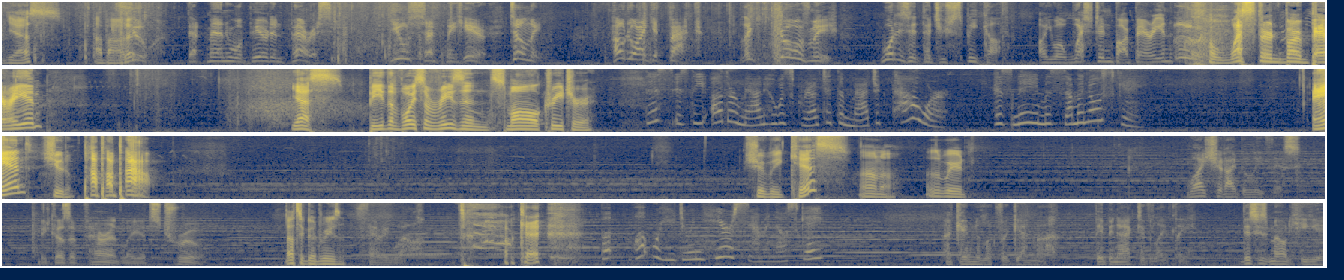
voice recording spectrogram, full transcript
Yes. About it. You, that man who appeared in Paris. You sent me here. Tell me, how do I get back? Let go of me. What is it that you speak of? Are you a Western barbarian? A Western barbarian? Yes. Be the voice of reason, small creature. This is the other man who was granted the magic power. His name is Samanosuke. And shoot him. Pow, pow, pow. Should we kiss? I don't know. This is weird. Why should I believe this? Because apparently it's true. That's a good reason. Very well. Okay. But what were you doing here, Samanosuke? I came to look for Genma. They've been active lately. This is Mount Hiei.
